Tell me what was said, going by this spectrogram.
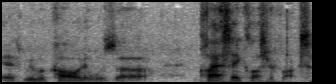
as we would call it. It was uh, class A clusterfucks.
